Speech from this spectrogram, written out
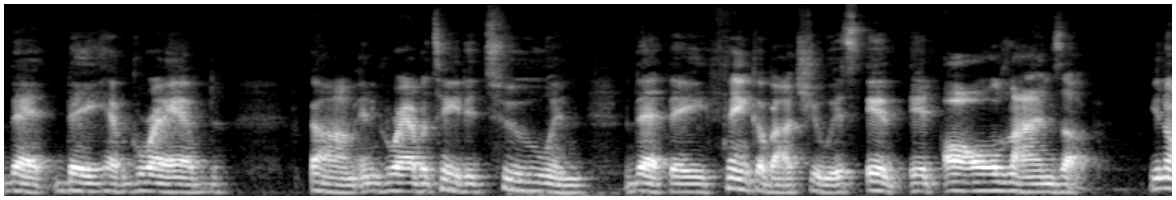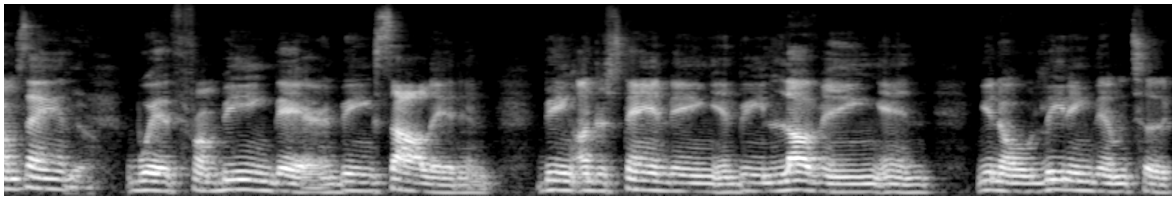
that they have grabbed um, and gravitated to, and that they think about you. It's it it all lines up. You know what I'm saying? Yeah. With from being there and being solid and being understanding and being loving and you know leading them to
